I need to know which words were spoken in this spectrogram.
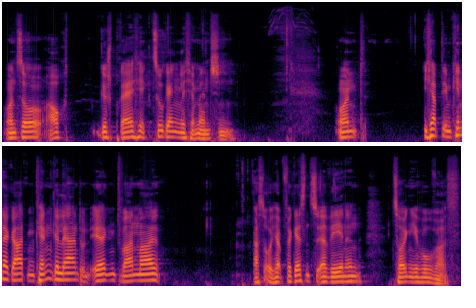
und so auch gesprächig zugängliche Menschen. Und ich habe die im Kindergarten kennengelernt und irgendwann mal, ach so, ich habe vergessen zu erwähnen, Zeugen Jehovas.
